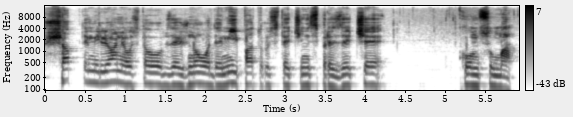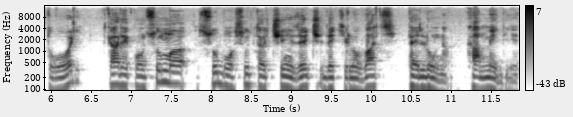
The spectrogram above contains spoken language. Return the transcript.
7.189.415 consumatori care consumă sub 150 de kW pe lună, ca medie.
